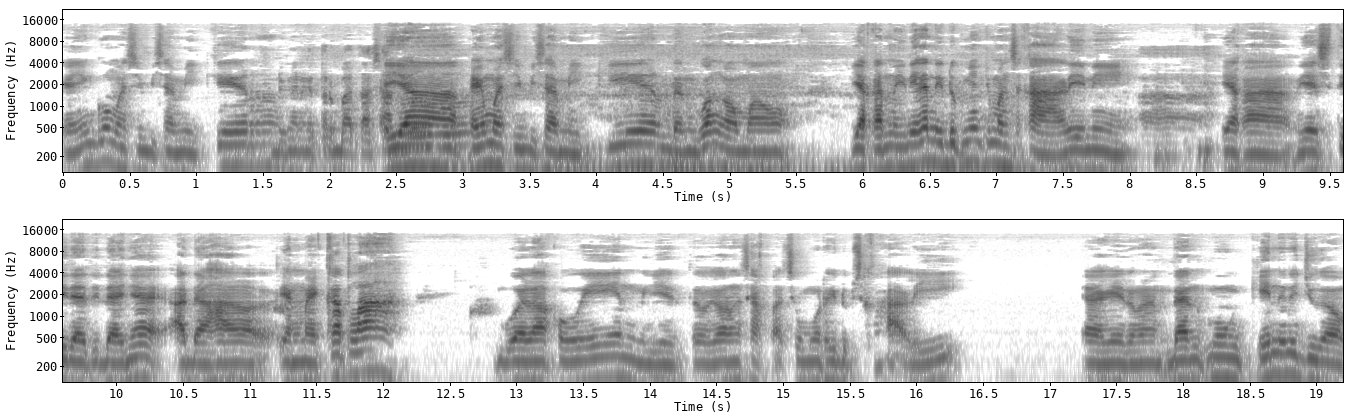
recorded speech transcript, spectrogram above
Kayaknya gue masih bisa mikir. Dengan keterbatasan iya kayak masih bisa mikir dan gua nggak mau ya kan ini kan hidupnya cuma sekali nih. Ah, ya kan? Ya setidak-tidaknya ada hal yang nekat lah gua lakuin gitu. Orang sak- seumur hidup sekali. Ya gitu kan. Dan mungkin ini juga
